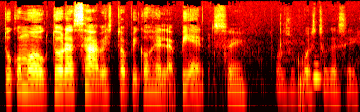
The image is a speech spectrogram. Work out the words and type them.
tú como doctora sabes, tópicos de la piel. Sí, por supuesto que sí.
